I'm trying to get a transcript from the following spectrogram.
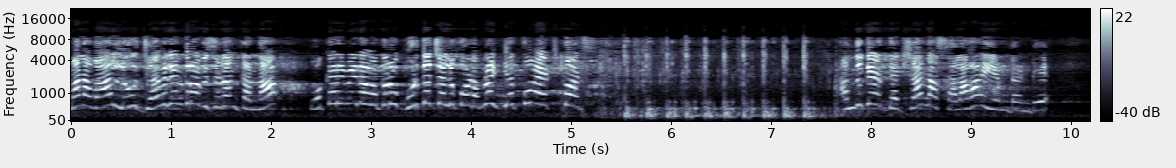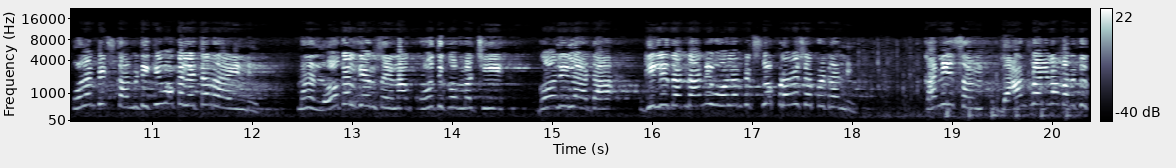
మన వాళ్ళు జవలిన్ త్రో విసడం కన్నా ఒకరి మీద ఒకరు బురద చల్లుకోవడంలో ఎక్కువ ఎక్స్పర్ట్స్ అందుకే అధ్యక్ష నా సలహా ఏమిటంటే ఒలింపిక్స్ కమిటీకి ఒక లెటర్ రాయండి. మన లోకల్ గేమ్స్ అయినా కోతి కొమ్మచ్చి గోళీలాట గిల్లిదండాన్ని ఒలింపిక్స్లో ప్రవేశపెట్టండి. కనీసం దాంట్లో అయినా మనకి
